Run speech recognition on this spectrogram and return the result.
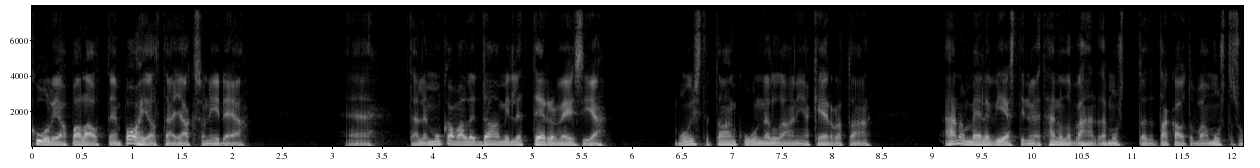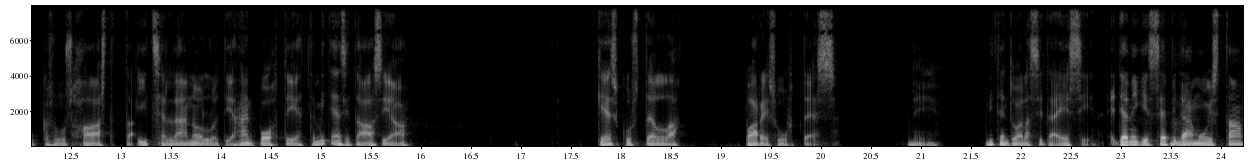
kuulia palautteen pohjalta tämä jakson idea. Tälle mukavalle daamille terveisiä. Muistetaan, kuunnellaan ja kerrotaan. Hän on meille viestinyt, että hänellä on vähän tätä, musta, tätä takautuvaa mustasukkaisuushaastetta itsellään ollut ja hän pohtii, että miten sitä asiaa keskustella parisuhteessa. Niin. Miten tuoda sitä esiin. Et tietenkin se pitää mm. muistaa,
